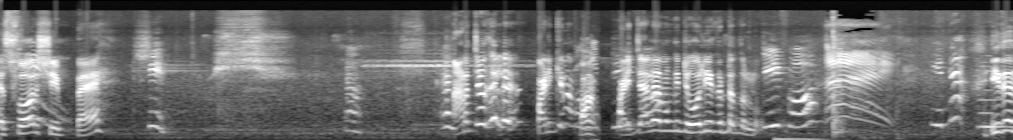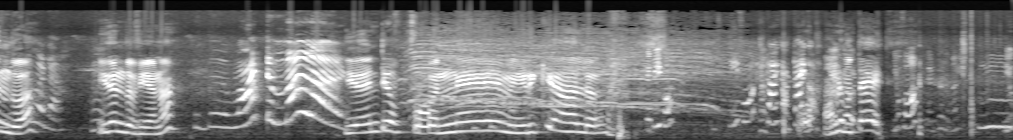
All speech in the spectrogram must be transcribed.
എസ് ഫോർ ഷിപ്പ് ഏ? ഷിപ്പ്. അടച്ചു വെക്കല്ലേ പഠിക്കണം പഠിച്ചാലേ നമുക്ക് ജോലി കിട്ടത്തുള്ളൂ ഇതെന്തുവാ ഇതെന്തു ഫിയോണ എന്റെ പൊന്നെ മിടിക്കാണല്ലോ മൊത്തേ. യു ഫോർ യു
